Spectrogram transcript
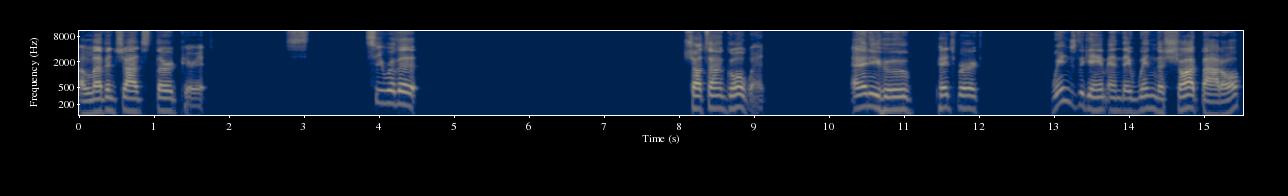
11 shots third period. See where the shots on goal went. Anywho, Pittsburgh wins the game and they win the shot battle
